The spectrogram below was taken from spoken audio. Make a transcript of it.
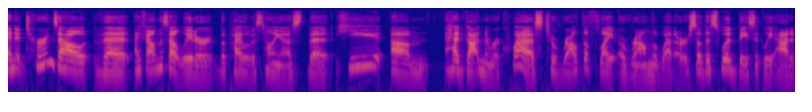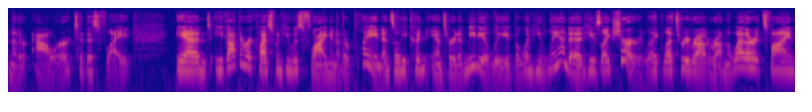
And it turns out that I found this out later. The pilot was telling us that he um, had gotten a request to route the flight around the weather. So this would basically add another hour to this flight. And he got the request when he was flying another plane. And so he couldn't answer it immediately. But when he landed, he's like, sure, like, let's reroute around the weather. It's fine.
